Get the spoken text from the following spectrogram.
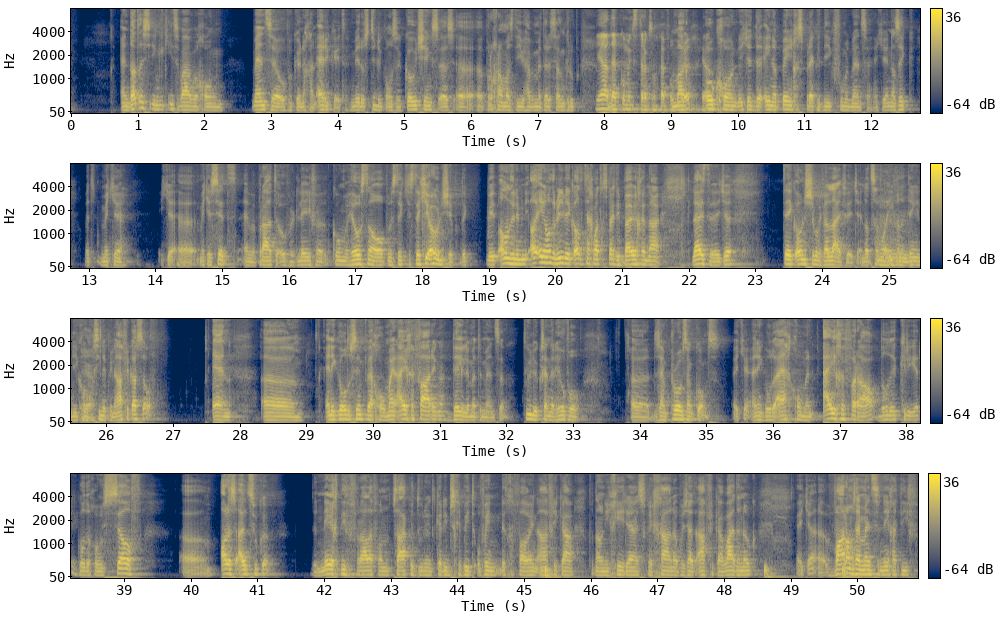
En dat is denk ik iets waar we gewoon mensen over kunnen gaan educaten. Middels natuurlijk onze coachingsprogramma's die we hebben met de Recent Groep. Ja, daar kom ik straks nog even op Maar terug. Ja. ook gewoon weet je, de één op één gesprekken die ik voer met mensen. Weet je. En als ik met, met, je, weet je, eh, met je zit en we praten over het leven, komen we heel snel op een stukje, stukje ownership. Ik weet, op een andere manier, op een of andere manier wil ik altijd zeggen, maar het gesprek die buigen naar, luister, weet je, take ownership of your life, weet je. En dat is wel een van de dingen die ik gewoon ja. gezien heb in Afrika zelf. En, ehm, en ik wilde simpelweg gewoon mijn eigen ervaringen delen met de mensen. Tuurlijk zijn er heel veel, eh, er zijn pros en cons, weet je. En ik wilde eigenlijk gewoon mijn eigen verhaal wilde creëren. Ik wilde gewoon zelf ehm, alles uitzoeken. De negatieve verhalen van zaken doen in het Caribisch gebied, of in dit geval in Afrika, of nou Nigeria is, of in Ghana, of in Zuid-Afrika, waar dan ook. Weet je, Eh, waarom zijn mensen negatief?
